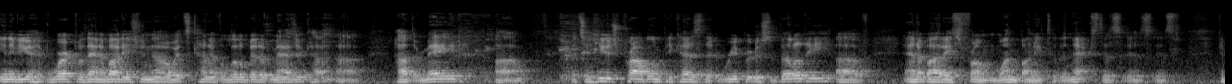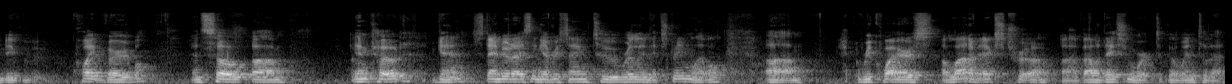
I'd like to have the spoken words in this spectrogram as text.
any of you have worked with antibodies, you know it's kind of a little bit of magic how, uh, how they're made. Um, it's a huge problem because the reproducibility of antibodies from one bunny to the next is, is, is can be quite variable. And so um, ENCODE, again, standardizing everything to really an extreme level, um, requires a lot of extra uh, validation work to go into that.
